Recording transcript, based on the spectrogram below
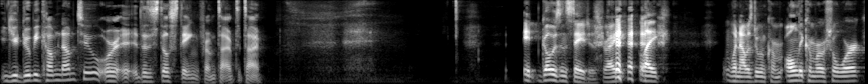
you do become numb to, or does it still sting from time to time? It goes in stages, right? like when I was doing com- only commercial work,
